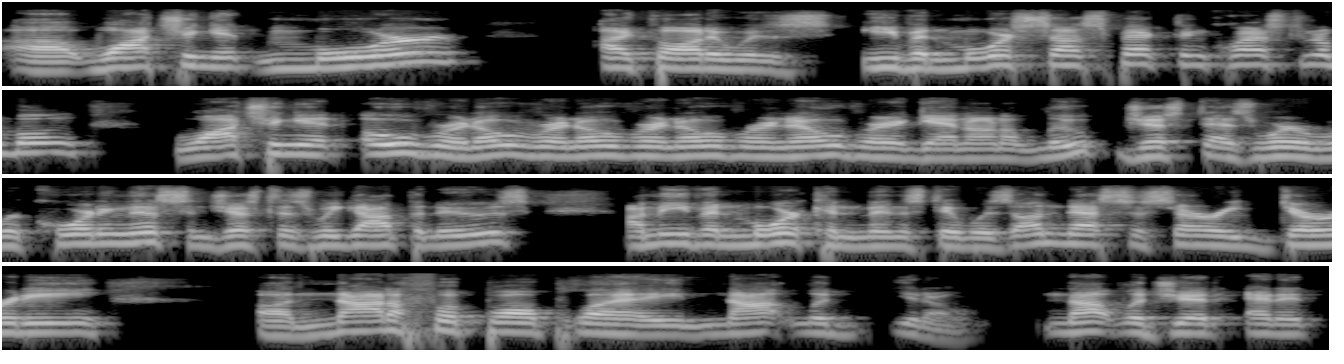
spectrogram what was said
Uh, watching it more, I thought it was even more suspect and questionable. Watching it over and over and over and over and over again on a loop, just as we're recording this and just as we got the news, I'm even more convinced it was unnecessary, dirty, uh, not a football play, not le- you know, not legit, and it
